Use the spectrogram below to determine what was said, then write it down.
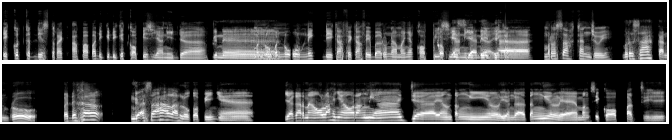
ikut ke distract apa-apa dikit-dikit kopi sianida. Bener. Menu-menu unik di kafe-kafe baru namanya kopi, kopi sianida, sianida. ya kan? Meresahkan, cuy. meresahkan bro padahal nggak salah loh kopinya ya karena olahnya orang nih aja yang tengil ya nggak tengil ya emang psikopat sih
